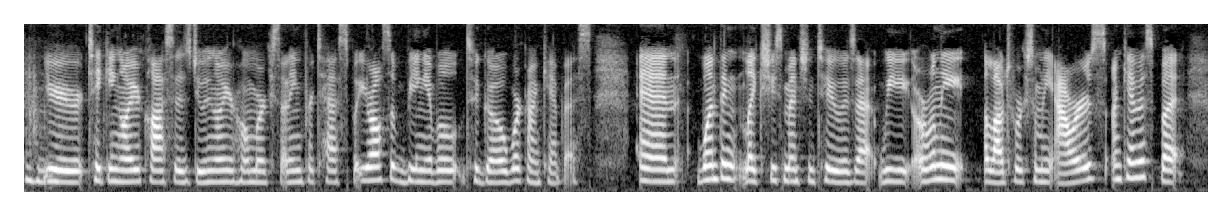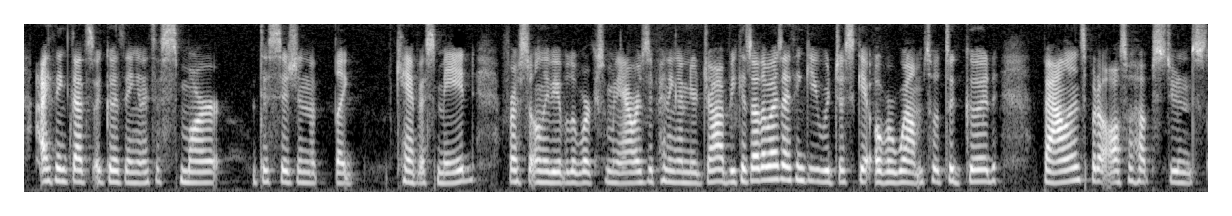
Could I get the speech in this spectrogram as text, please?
mm-hmm. you're taking all your classes, doing all your homework, studying for tests, but you're also being able to go work on campus. And one thing, like she's mentioned too, is that we are only allowed to work so many hours on campus, but I think that's a good thing and it's a smart decision that like campus made for us to only be able to work so many hours depending on your job because otherwise I think you would just get overwhelmed. So it's a good balance, but it also helps students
